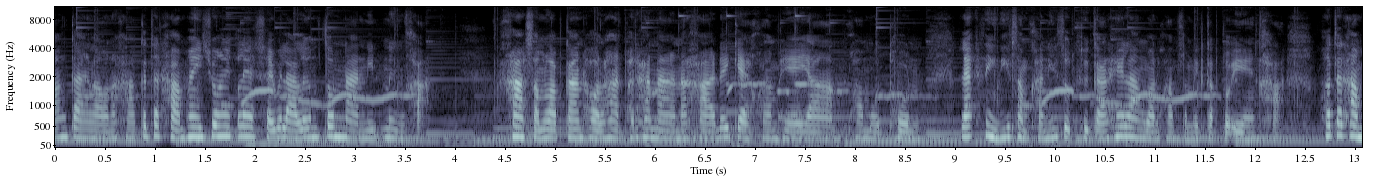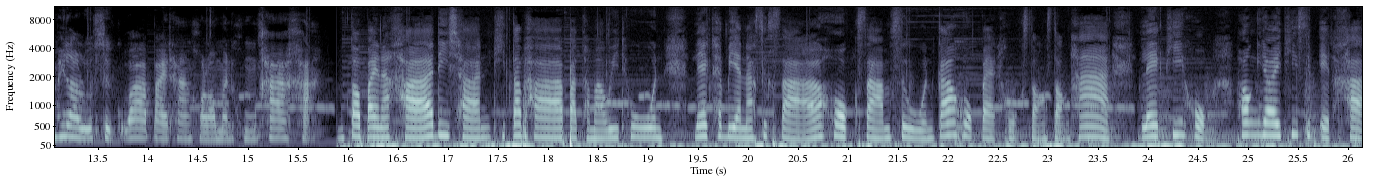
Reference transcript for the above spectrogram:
ร่างกายเรานะคะ ก็จะทำให้ช่วงแรกๆ ใช้เวลาเริ่มต้นนานนิดนึงค่ะ ค่ะสำหรับการถอดรหัสพัฒนานะคะ ได้แก่ความพยายาม ความอดทน และสิ่งที่สำคัญที่สุดคือการให้รางวัลความสำเร็จกับตัวเองค่ะ เพราะจะทำให้เรารู้สึกว่าปลายทางของเรามันคุ้มค่าค่ะ ต่อไปนะคะ ดิฉันทิตภาปัทมาวิทูล เลขทะเบียนนักศึกษา 63096862225 เลขที่ 6 ห้องย่อยที่ 11 ค่ะ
